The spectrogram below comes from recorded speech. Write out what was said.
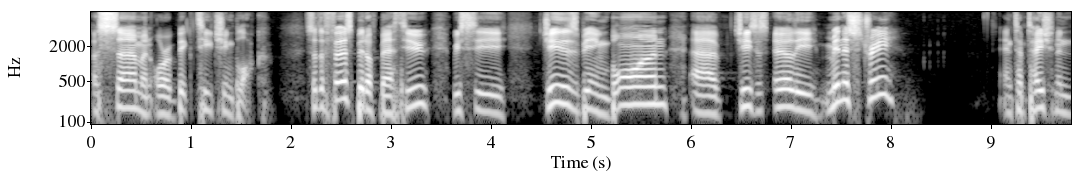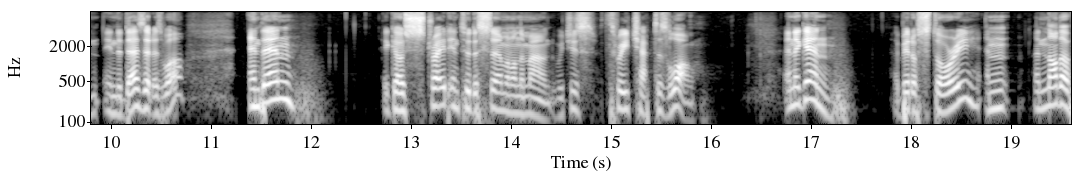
a sermon or a big teaching block. So, the first bit of Matthew, we see Jesus being born, uh, Jesus' early ministry, and temptation in, in the desert as well. And then it goes straight into the Sermon on the Mount, which is three chapters long. And again, a bit of story and another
